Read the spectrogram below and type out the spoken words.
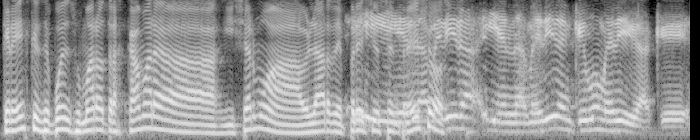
¿Crees que se pueden sumar otras cámaras, Guillermo, a hablar de precios entre ellos? y en la medida en que vos me digas que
